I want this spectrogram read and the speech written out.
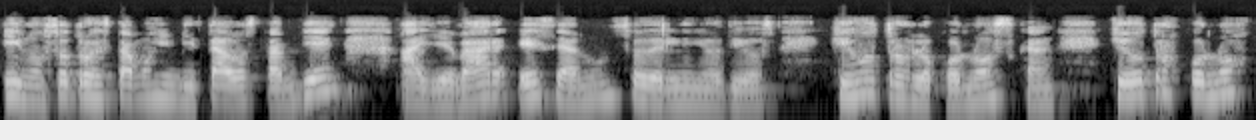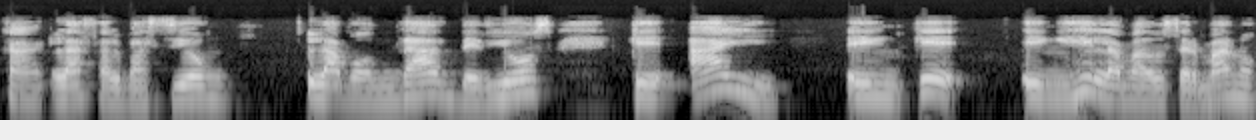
Y nosotros estamos invitados también a llevar ese anuncio del niño Dios, que otros lo conozcan, que otros conozcan la salvación, la bondad de Dios que hay en que en Él, amados hermanos,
